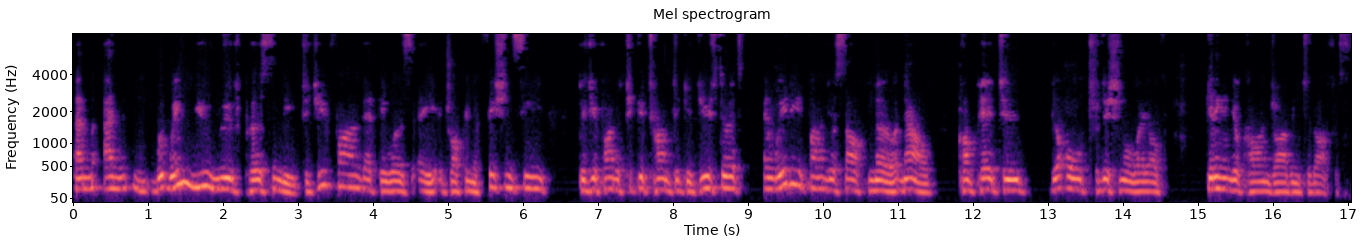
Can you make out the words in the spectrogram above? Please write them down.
Um, and when you moved personally, did you find that there was a drop in efficiency? Did you find it took you time to get used to it? And where do you find yourself now, now compared to the old traditional way of getting in your car and driving to the office?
